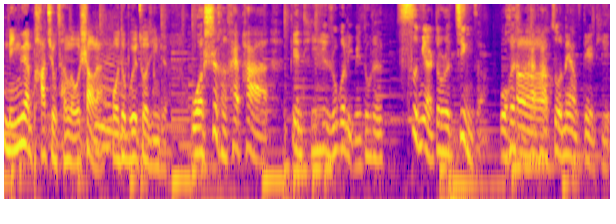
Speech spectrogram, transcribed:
宁愿爬九层楼上来，我都不会坐进去。我是很害怕电梯，如果里面都是四面都是镜子，我会很害怕坐那样子电梯，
